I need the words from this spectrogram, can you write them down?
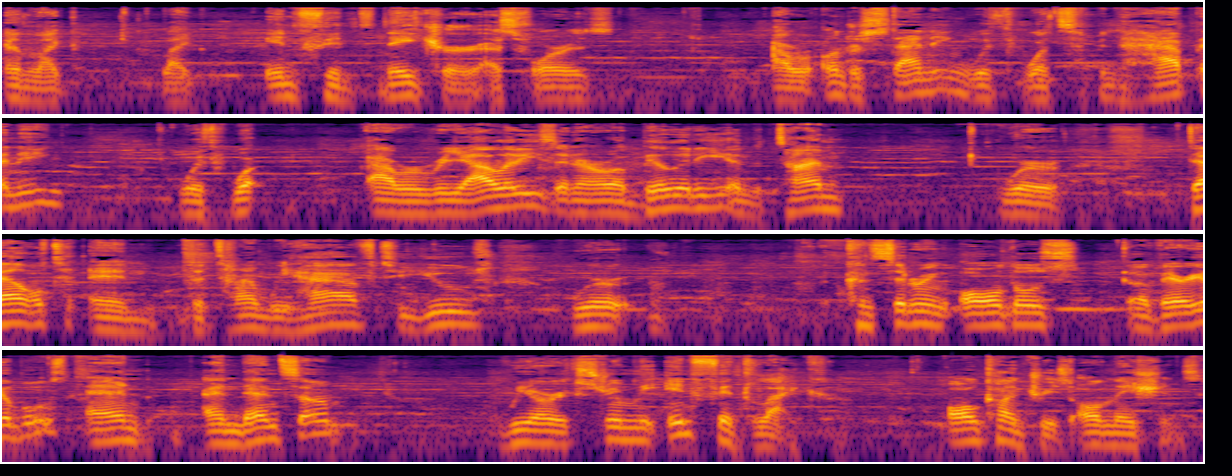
and like like infant nature as far as our understanding with what's been happening, with what our realities and our ability and the time we're dealt and the time we have to use. We're considering all those uh, variables and and then some. We are extremely infant-like, all countries, all nations,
